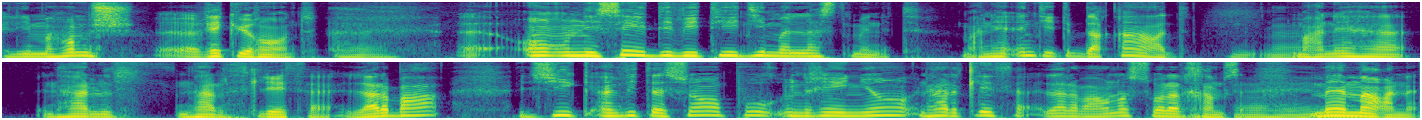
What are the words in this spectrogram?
اللي ما همش récurrentes on essaie d'éviter ديما last minute. معناها أنت تبدأ قاعد. معناها نهار نهار الثلاثة الأربعة تجيك invitation pour une réunion نهار الثلاثة الأربعة ونص ولا الخمسة. ما معنى؟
